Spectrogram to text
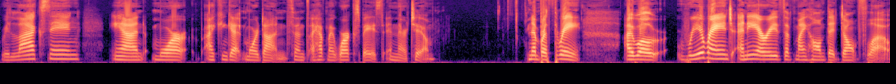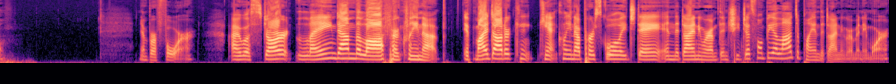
relaxing, and more I can get more done since I have my workspace in there too. Number 3, I will rearrange any areas of my home that don't flow. Number 4, I will start laying down the law for cleanup. If my daughter can, not clean up her school each day in the dining room, then she just won't be allowed to play in the dining room anymore.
